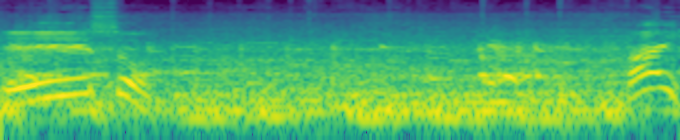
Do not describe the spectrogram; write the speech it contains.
Isso. Vai.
